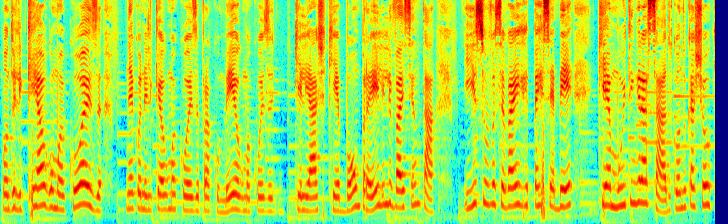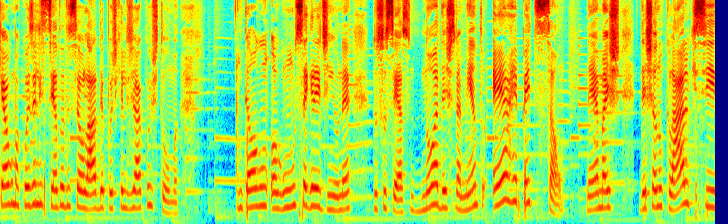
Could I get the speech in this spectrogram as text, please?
quando ele quer alguma coisa, né? Quando ele quer alguma coisa para comer, alguma coisa que ele acha que é bom para ele, ele vai sentar. E isso você vai perceber que é muito engraçado. Quando o cachorro quer alguma coisa, ele senta do seu lado depois que ele já acostuma. Então, algum, algum segredinho, né, do sucesso no adestramento é a repetição né? Mas deixando claro que se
